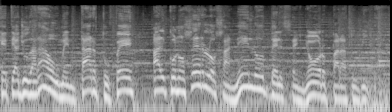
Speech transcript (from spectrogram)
que te ayudará a aumentar tu fe al conocer los anhelos del Señor para tu vida.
